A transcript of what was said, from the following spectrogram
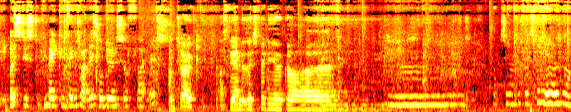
us just making things like this or doing stuff like this. So that's the end of this video, guys. Mm, That's the end of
